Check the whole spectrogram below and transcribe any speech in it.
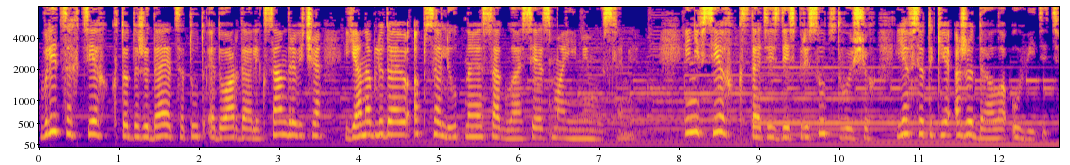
В лицах тех, кто дожидается тут Эдуарда Александровича, я наблюдаю абсолютное согласие с моими мыслями. И не всех, кстати, здесь присутствующих я все-таки ожидала увидеть.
